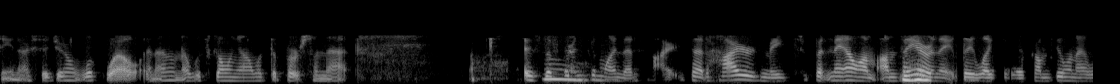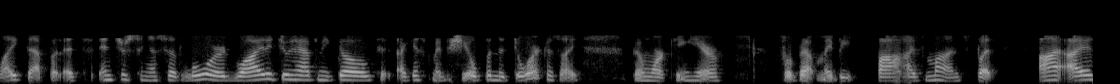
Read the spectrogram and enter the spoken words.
seen her. I said, you don't look well, and I don't know what's going on with the person that is the Hmm. friend of mine that hired, that hired me to, but now I'm I'm there Mhm. and they they like the work I'm doing I like that but it's interesting I said Lord why did you have me go to I guess maybe she opened the door because I've been working here for about maybe five months but I I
